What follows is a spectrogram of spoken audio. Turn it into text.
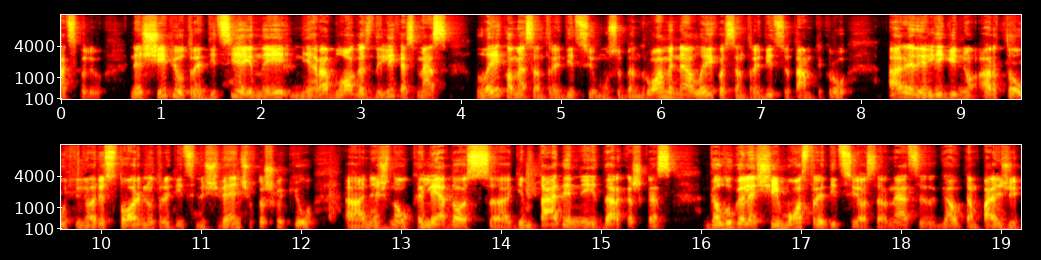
atspalvių. Nes šiaip jau tradicija, jinai nėra blogas dalykas, mes laikomės ant tradicijų, mūsų bendruomenė laikosi ant tradicijų tam tikrų ar religinių, ar tautinių, ar istorinių tradicinių švenčių kažkokių, nežinau, kalėdos, gimtadieniai, dar kažkas, galų gale šeimos tradicijos, ar net, gal tam, pavyzdžiui,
